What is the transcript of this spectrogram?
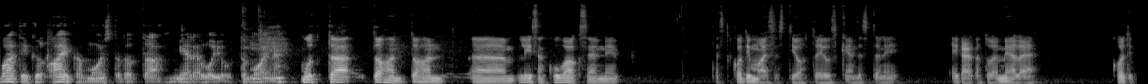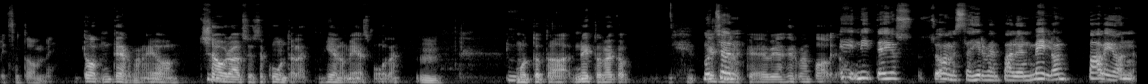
vaatii kyllä aikamoista tota, mielenlujuutta moinen. Mutta tuohon tohon, äh, Liisan kuvaukseen, niin tästä kotimaisesta johtajuuskentästä, niin eikä aika tule mieleen kotipizzan Tommi. To, tervana, joo. Shoutouts, jos sä kuuntelet. Hieno mies muuten. Mm. Mutta tota, niitä on aika Mut se on, ei vielä hirveän paljon. Ei, niitä ei ole Suomessa hirveän paljon. Meillä on paljon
